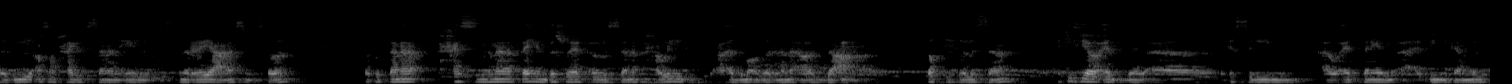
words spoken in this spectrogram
فدي أصعب حاجة في السنة إن هي الاستمرارية على نفس المستوى. فكنت أنا حاسس إن أنا فاهم ده شوية في أول السنة فحاولت على قد ما أقدر إن أنا أوزع طاقتي خلال السنة. أكيد في أوقات بنبقى مكسلين أوقات تانية بنبقى قادرين نكمل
